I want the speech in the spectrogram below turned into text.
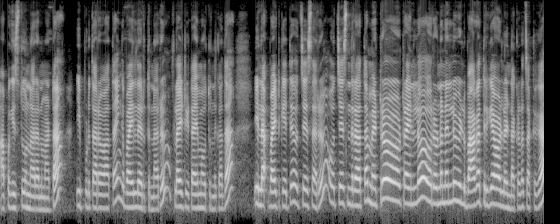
అప్పగిస్తూ ఉన్నారనమాట ఇప్పుడు తర్వాత ఇంకా బయలుదేరుతున్నారు. ఫ్లైట్ టైం అవుతుంది కదా. ఇలా బయటకైతే వచ్చేసారు. వచ్చేసిన తర్వాత మెట్రో ట్రైన్లో రెండు నెలలు వీళ్ళు బాగా తిరిగేవాళ్ళండి అక్కడ చక్కగా.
